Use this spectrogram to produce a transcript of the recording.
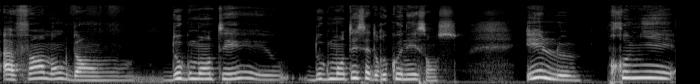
afin donc d'augmenter cette reconnaissance. Et le premier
